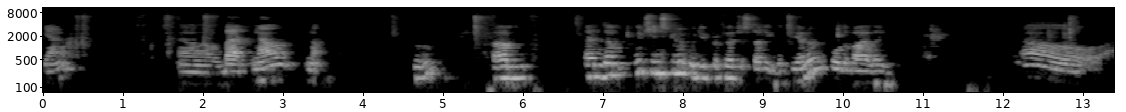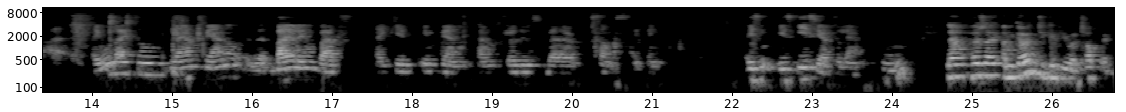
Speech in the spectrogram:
piano, uh, but now no. Mhm. Um, and um, which instrument would you prefer to study, the piano or the violin? Oh, I, would like to learn piano, violin, but I keep in piano can produce better songs. I think it's, it's easier to learn. Mhm. Now, Jose, I'm going to give you a topic,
